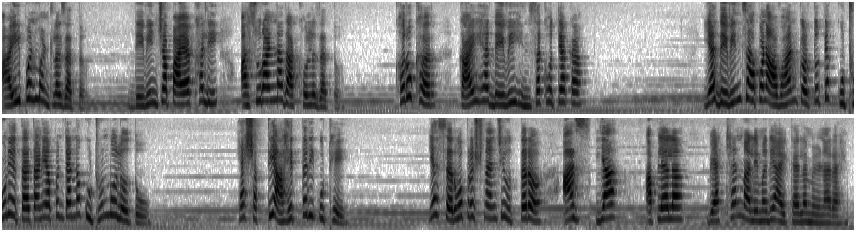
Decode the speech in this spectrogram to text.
आई पण म्हटलं जातं. देवींच्या पायाखाली आसुरांना दाखवलं जातं. खरोखर काय ह्या देवी हिंसक होत्या का? या देवींचं आपण आवाहन करतो त्या कुठून येतात आणि आपण त्यांना कुठून बोलवतो? ह्या शक्ती आहेत तरी कुठे? या सर्व प्रश्नांची उत्तरं आज या आपल्याला व्याख्यानमालेमध्ये ऐकायला मिळणार आहे.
